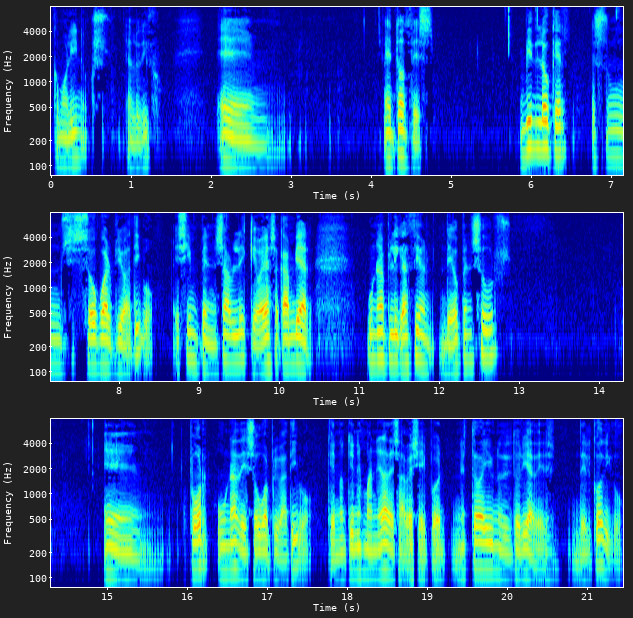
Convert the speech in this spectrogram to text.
como Linux, ya lo digo. Eh, entonces, BitLocker es un software privativo. Es impensable que vayas a cambiar una aplicación de open source eh, por una de software privativo, que no tienes manera de saber si hay... En esto hay una auditoría del código.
